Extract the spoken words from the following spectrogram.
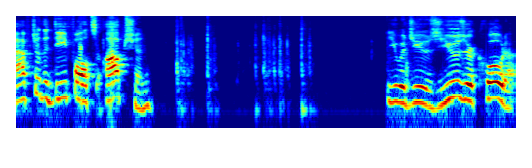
after the defaults option, you would use user quota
